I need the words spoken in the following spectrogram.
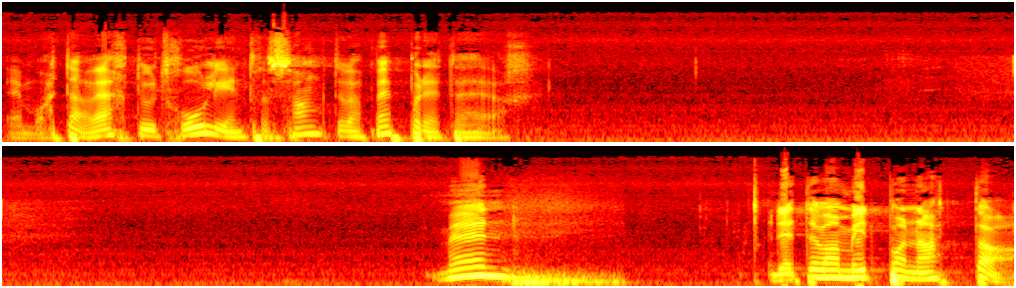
Det måtte ha vært utrolig interessant å være med på dette her. Men dette var midt på natta.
